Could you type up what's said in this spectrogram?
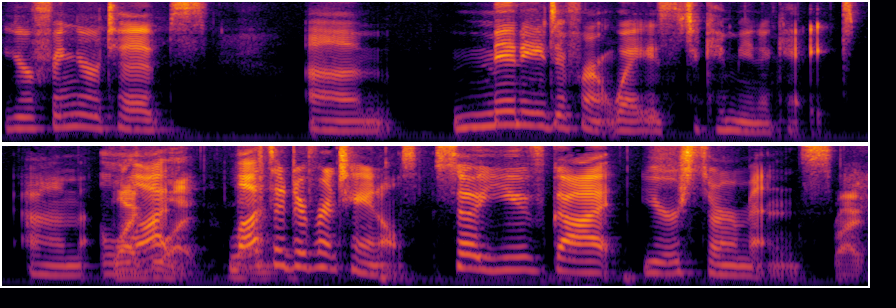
your fingertips um, many different ways to communicate. Um, Like lot- what? Lots Like- of different channels. So you've got your sermons Right.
